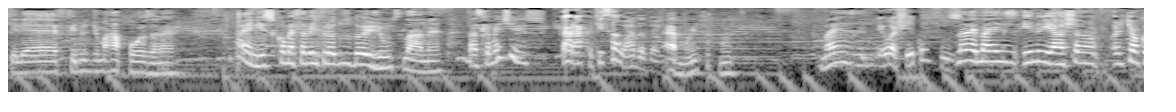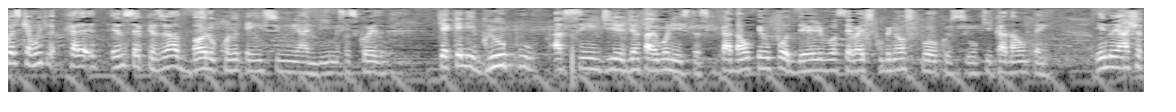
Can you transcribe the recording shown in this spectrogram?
Que ele é filho de uma raposa, né? Aí nisso começa a aventura dos dois juntos lá, né? Basicamente isso. Caraca, que salada, velho. É, muito, muito. Mas. Eu achei confuso. Não, mas Inuyasha, que é uma coisa que é muito. Cara, eu não sei, porque eu adoro quando tem isso em anime, essas coisas. que é aquele grupo assim de, de antagonistas, que cada um tem um poder e você vai descobrindo aos poucos o que cada um tem. E no Yasha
